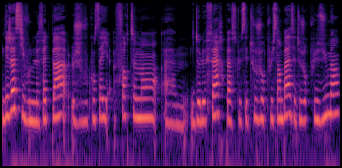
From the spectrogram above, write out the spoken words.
Déjà, si vous ne le faites pas, je vous conseille fortement euh, de le faire parce que c'est toujours plus sympa, c'est toujours plus humain,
